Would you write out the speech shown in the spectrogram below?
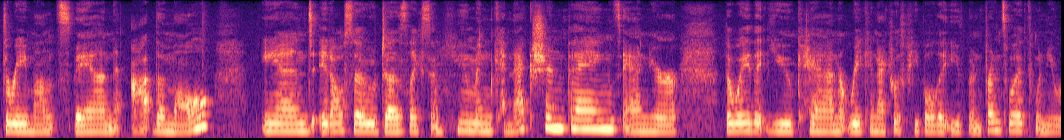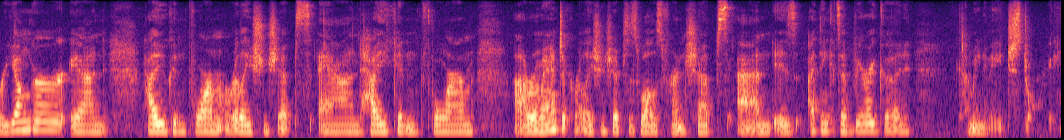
three month span at the mall and it also does like some human connection things and your the way that you can reconnect with people that you've been friends with when you were younger and how you can form relationships and how you can form uh, romantic relationships as well as friendships and is I think it's a very good coming of age story.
